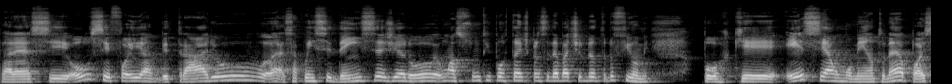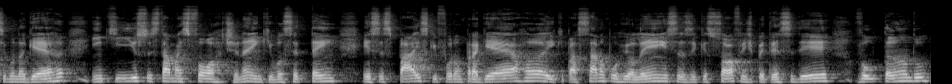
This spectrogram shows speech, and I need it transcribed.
Parece, ou se foi arbitrário, essa coincidência gerou um assunto importante para ser debatido dentro do filme porque esse é um momento, né, após Segunda Guerra, em que isso está mais forte, né, em que você tem esses pais que foram para a guerra e que passaram por violências e que sofrem de PTSD, voltando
